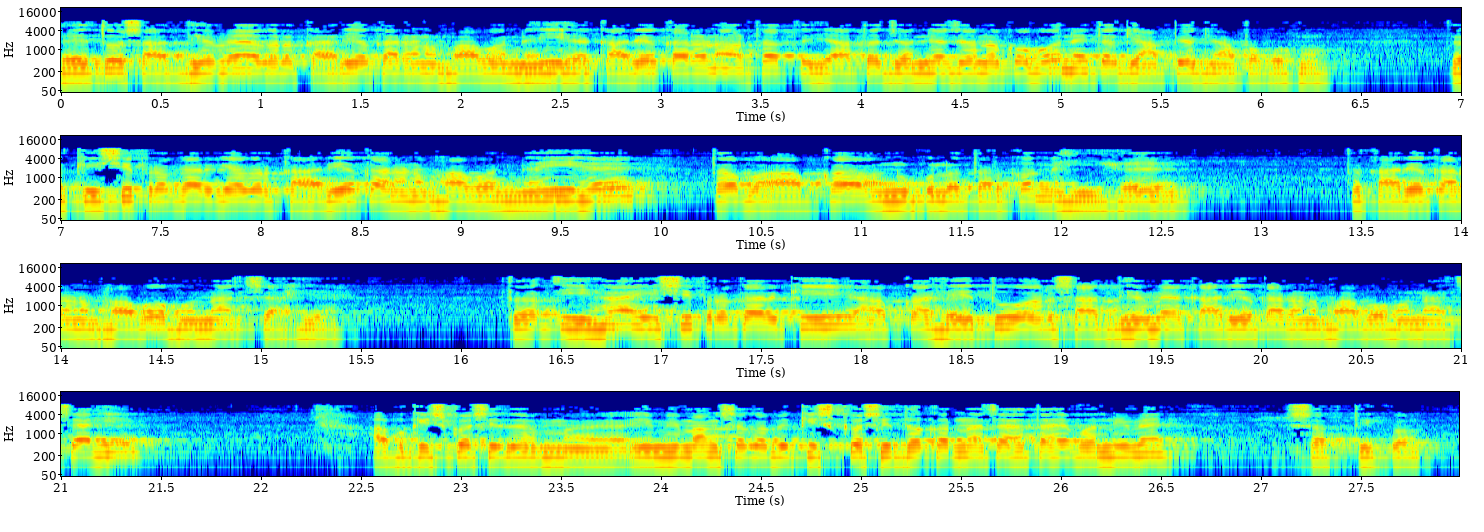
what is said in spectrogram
हेतु साध्य में अगर कार्य कारण भाव नहीं है कार्य कारण अर्थात तो या तो जन्य जनक हो, नहीं तो ज्ञाप्य ज्ञापक हो। तो किसी प्रकार के अगर कार्य कारण भाव नहीं है, तब आपका अनुकूल तर्क नहीं है। तो कार्य कारण भाव होना चाहिए। तो यहाँ इसी प्रकार की आपका हेतु और साध्य में कार्य कारण भाव होना चाहिए। आप किसको सिद्ध ये को भी किसको सिद्ध करना चाहता है बन्नी में? शक्ति को।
